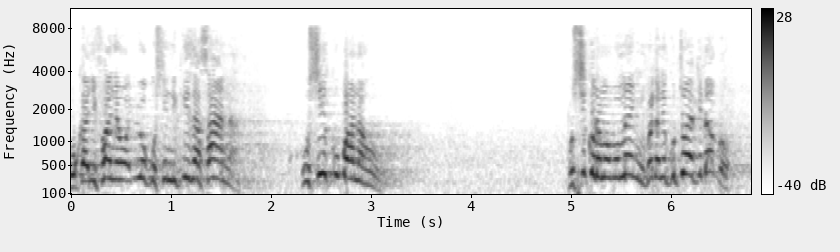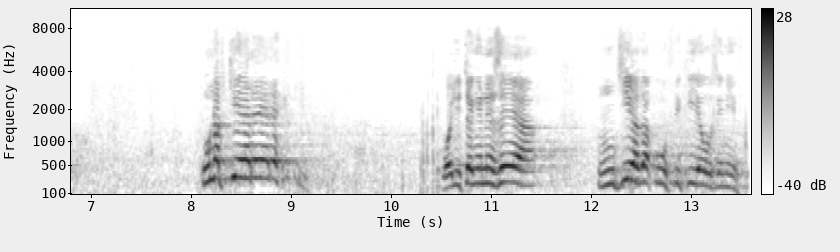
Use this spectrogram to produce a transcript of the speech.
ukajifanya wajua kusindikiza sana usiku bwana huu. Usiku na mambo mengi ngoja nikutoe kidogo. Una kierere hiki. Wajitengenezea njia za kuufikia uzinifu.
